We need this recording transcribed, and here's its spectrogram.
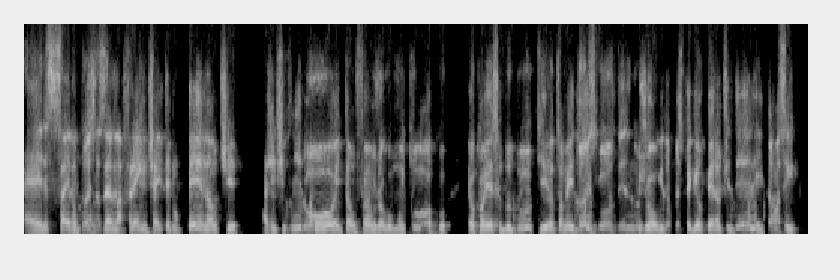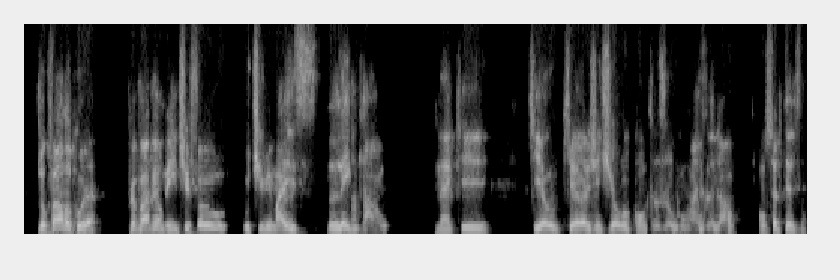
é, eles saíram 2 a 0 na frente, aí teve um pênalti, a gente virou, então foi um jogo muito louco. Eu conheço o Dudu, que eu tomei dois gols dele no jogo e depois peguei o pênalti dele, então assim, o jogo foi uma loucura. Provavelmente foi o, o time mais legal, né, que, que, eu, que a gente jogou contra, o jogo mais legal, com certeza.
